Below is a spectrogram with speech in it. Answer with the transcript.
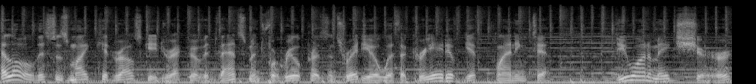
Hello, this is Mike Kidrowski, Director of Advancement for Real Presence Radio, with a creative gift planning tip. Do you want to make sure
